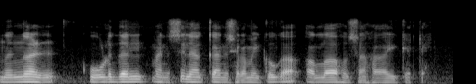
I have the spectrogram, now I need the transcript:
നിങ്ങൾ കൂടുതൽ മനസ്സിലാക്കാൻ ശ്രമിക്കുക. അള്ളാഹു സഹായിക്കട്ടെ.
